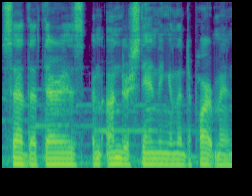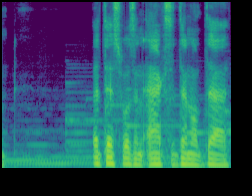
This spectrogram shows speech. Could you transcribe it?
said that there is an understanding in the department that this was an accidental death.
